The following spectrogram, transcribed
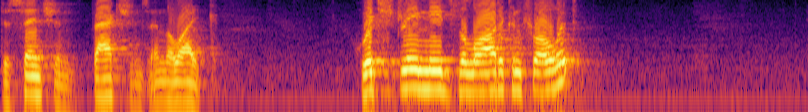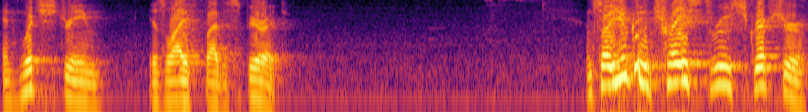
dissension, factions, and the like. Which stream needs the law to control it? And which stream is life by the Spirit? And so you can trace through Scripture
